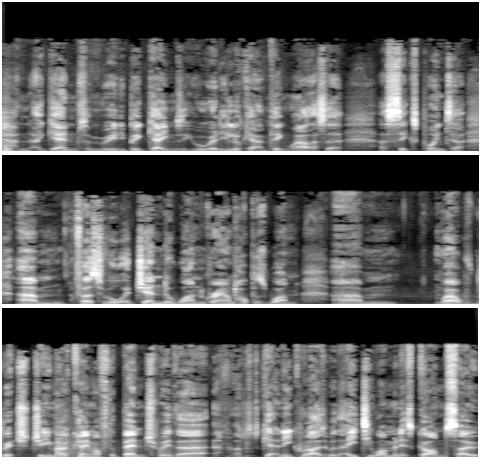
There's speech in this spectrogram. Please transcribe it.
and, again some really big games that you already look at and think, wow, that's a, a six pointer. Um, first of all, Agenda One, Groundhoppers One. Um, well, Rich Gmo came off the bench with uh, get an equaliser with 81 minutes gone. So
